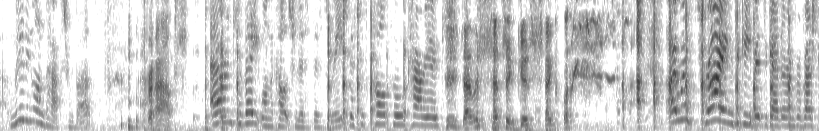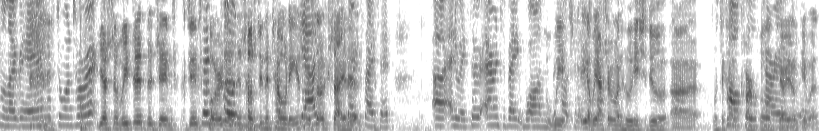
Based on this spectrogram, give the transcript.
Uh, moving on, perhaps from butts. Perhaps. Aaron Tveit won the Culturalist this week. This was carpool karaoke. that was such a good segue. I was trying to keep it together and professional over here, Mr. Wontoric. yeah, so we did the James James, James Corden, is hosting the Tonys. Yes, We're so excited. So excited. Uh, anyway, so Aaron Tveit won the we, Culturalist. yeah, we asked everyone who he should do uh, what's it called Carpool carpool karaoke, karaoke with.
